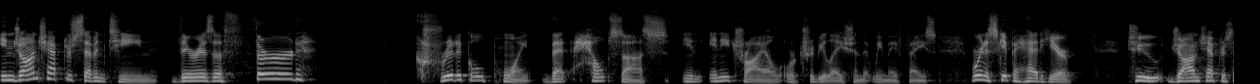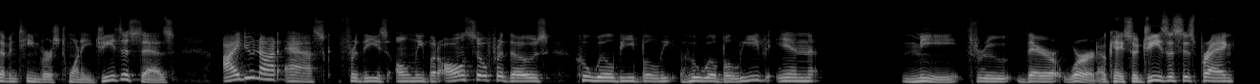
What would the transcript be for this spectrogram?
in John chapter 17, there is a third critical point that helps us in any trial or tribulation that we may face. We're going to skip ahead here to John chapter 17, verse 20. Jesus says, I do not ask for these only, but also for those who will be belie- who will believe in me through their word. Okay, so Jesus is praying,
